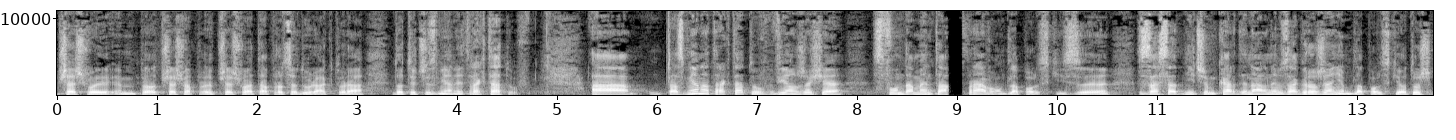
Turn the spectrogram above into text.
przeszły, przeszła, przeszła ta procedura, która dotyczy zmiany traktatów. A ta zmiana traktatów wiąże się z fundamentalną sprawą dla Polski, z zasadniczym, kardynalnym zagrożeniem dla Polski. Otóż,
